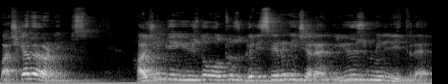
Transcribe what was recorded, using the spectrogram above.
Başka bir örneğimiz. Hacimce %30 gliserin içeren 100 mililitre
